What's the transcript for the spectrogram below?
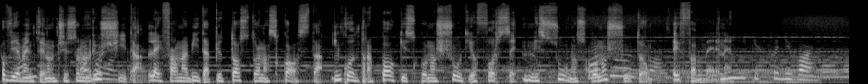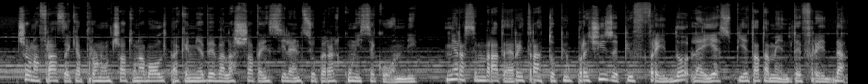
Ovviamente non ci sono riuscita, lei fa una vita piuttosto nascosta, incontra pochi sconosciuti o forse nessuno sconosciuto e fa bene. C'è una frase che ha pronunciato una volta che mi aveva lasciata in silenzio per alcuni secondi. Mi era sembrata il ritratto più preciso e più freddo, lei è spietatamente fredda,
